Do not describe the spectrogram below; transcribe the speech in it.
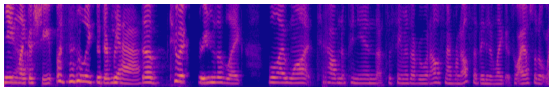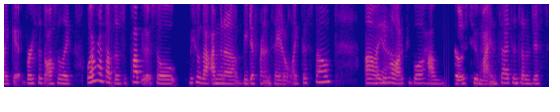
Being Yeah. like a sheep. like the different Yeah. the two extremes of like, well, I want to have an opinion that's the same as everyone else, and everyone else said they didn't like it, so I also don't like it. Versus also like, well, everyone thought this was popular, so because of that, I'm gonna be different and say I don't like this film. Um, I think a lot of people have those two mindsets instead of just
